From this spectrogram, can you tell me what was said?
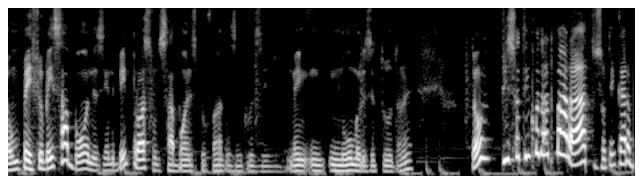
é um perfil bem Sabonis, ele bem próximo de Sabonis pro Fantasy, inclusive, em, em- números e tudo, né? Então, só tem contrato barato, só tem cara,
